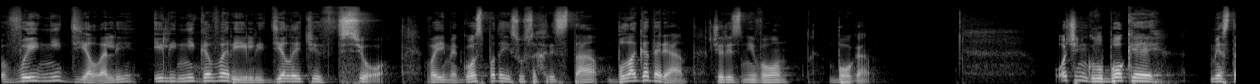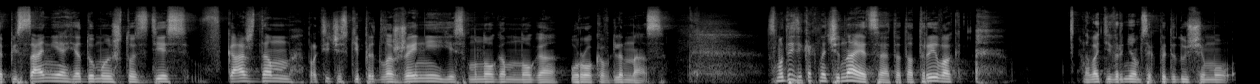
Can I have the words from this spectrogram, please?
вы не делали или не говорили, делайте все во имя Господа Иисуса Христа, благодаря через Него Бога. Очень глубокое место Писания. Я думаю, что здесь в каждом практически предложении есть много-много уроков для нас. Смотрите, как начинается этот отрывок. Давайте вернемся к предыдущему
